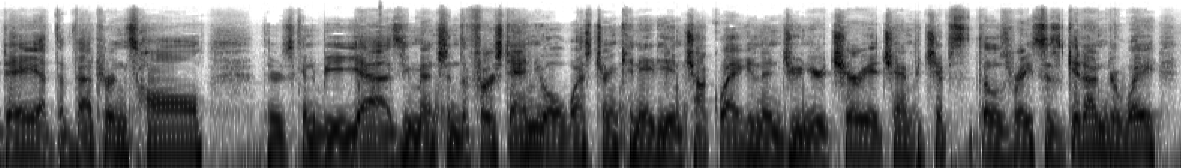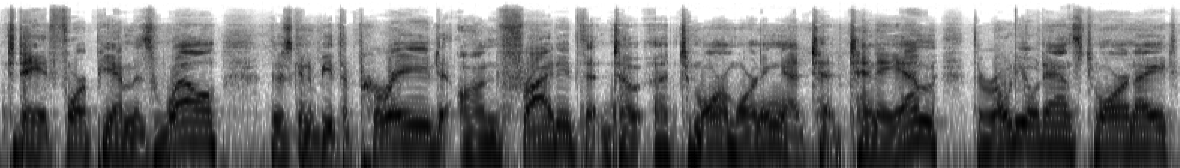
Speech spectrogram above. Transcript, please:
today at the Veterans Hall. There's going to be, yeah, as you mentioned, the first annual Western Canadian Chuckwagon and Junior Chariot Championships. Those races get underway today at 4 p.m. as well. There's going to be the parade on Friday, to, uh, tomorrow morning at t- 10 a.m., the rodeo dance tomorrow night.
